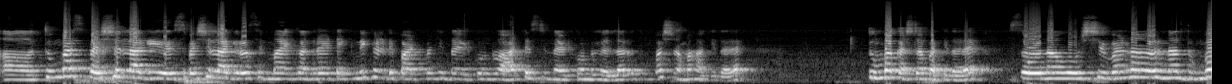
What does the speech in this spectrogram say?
ಆ, ತುಂಬಾ ಸ್ಪೆಷಲ್ ಆಗಿ ಸ್ಪೆಷಲ್ ಆಗಿರೋ ಸಿನಿಮಾ ಯಾಕಂದ್ರೆ ಟೆಕ್ನಿಕಲ್ ಡಿಪಾರ್ಟ್ಮೆಂಟ್ ಇಂದ ಇಟ್ಕೊಂಡು ಆರ್ಟಿಸ್ಟ್ ಇಂದ ಇಟ್ಕೊಂಡು ಎಲ್ಲರೂ ತುಂಬಾ ಶ್ರಮ ಹಾಕಿದ್ದಾರೆ. ತುಂಬಾ ಕಷ್ಟಪಟ್ಟಿದ್ದಾರೆ. ಸೊ ನಾವು ಶಿವಣ್ಣ ಅವ್ರನ್ನ ತುಂಬಾ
